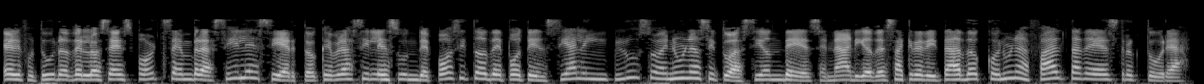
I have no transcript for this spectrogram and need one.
El futuro de los esports en Brasil es cierto que Brasil es un depósito de potencial incluso en una situación de escenario desacreditado con una falta de estructura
